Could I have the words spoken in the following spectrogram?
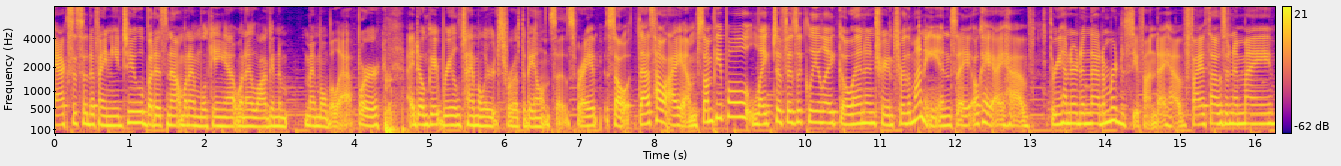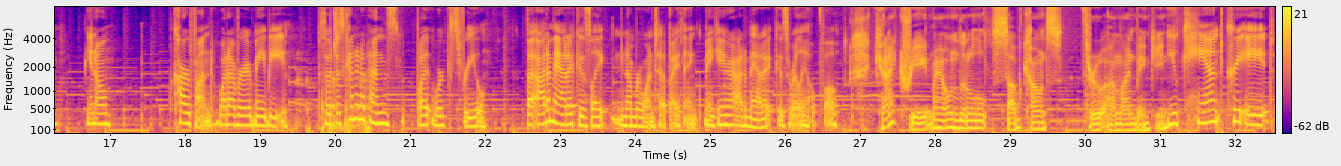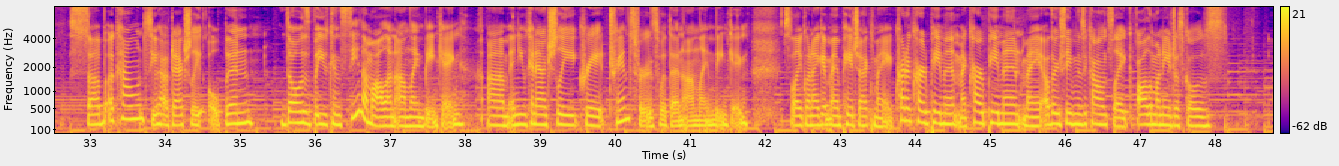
access it if I need to, but it's not what I'm looking at when I log into my mobile app or I don't get real time alerts for what the balance is, right? So that's how I am. Some people like to physically like go in and transfer the money and say, okay, I have 300 in that emergency fund. I have 5,000 in my, you know, car fund, whatever it may be. So it just kind of depends what works for you. But automatic is like number one tip, I think. Making it automatic is really helpful. Can I create my own little sub counts through online banking? You can't create sub accounts. You have to actually open those, but you can see them all in online banking. Um, and you can actually create transfers within online banking. So, like when I get my paycheck, my credit card payment, my car payment, my other savings accounts, like all the money just goes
